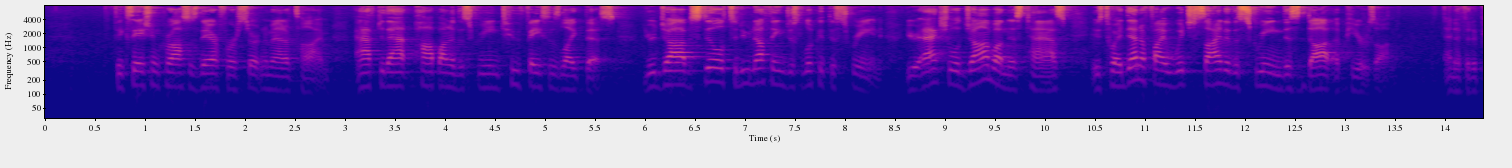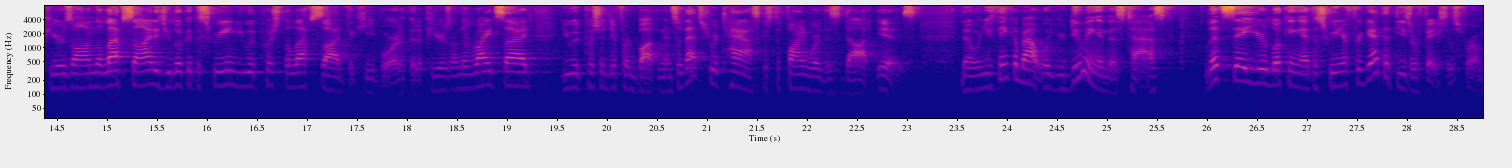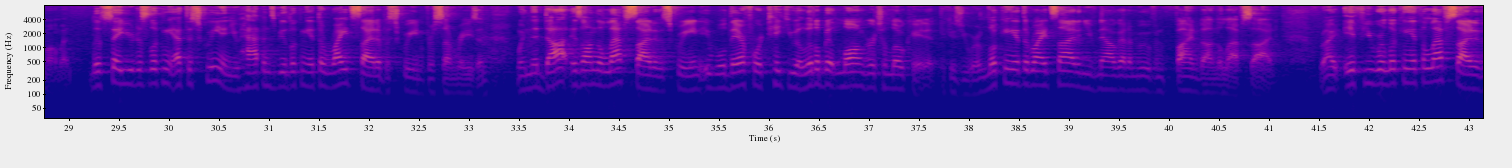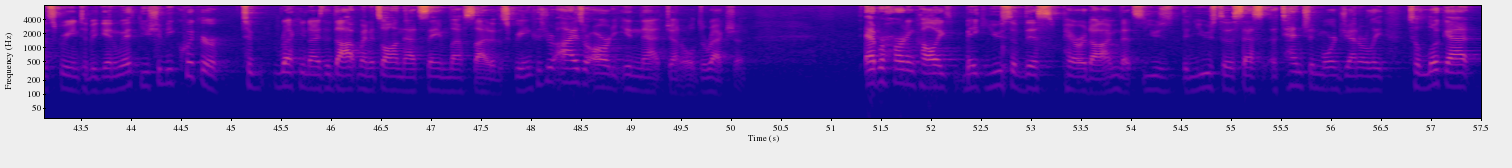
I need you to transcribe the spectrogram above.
Fixation cross is there for a certain amount of time. After that, pop onto the screen two faces like this. Your job still to do nothing, just look at the screen. Your actual job on this task is to identify which side of the screen this dot appears on. And if it appears on the left side, as you look at the screen, you would push the left side of the keyboard. If it appears on the right side, you would push a different button. And so that's your task, is to find where this dot is. Now, when you think about what you're doing in this task, let's say you're looking at the screen and forget that these are faces for a moment. Let's say you're just looking at the screen and you happen to be looking at the right side of a screen for some reason. When the dot is on the left side of the screen, it will therefore take you a little bit longer to locate it because you were looking at the right side and you've now got to move and find it on the left side. Right? If you were looking at the left side of the screen to begin with, you should be quicker to recognize the dot when it's on that same left side of the screen because your eyes are already in that general direction. Eberhardt and colleagues make use of this paradigm that's used, been used to assess attention more generally to look at,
